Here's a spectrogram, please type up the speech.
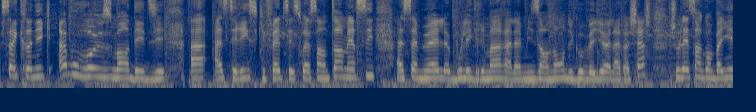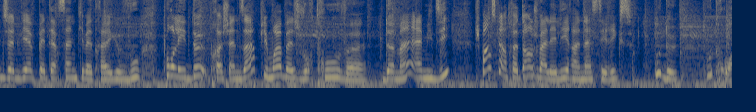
sa chronique amoureusement dédiée à Astérix qui fête ses 60 ans. Merci à Samuel Boulay-Grimard à la mise en nom, du Veilleux à la recherche. Je vous laisse en compagnie de Geneviève Peterson qui va être avec vous pour les deux prochaines heures. Puis moi, ben, je vous retrouve euh, demain à midi. Je pense qu'entre-temps, je vais aller lire un Astérix ou deux ou trois.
